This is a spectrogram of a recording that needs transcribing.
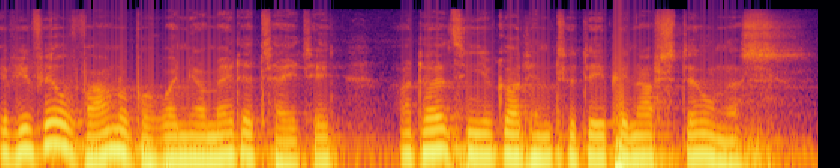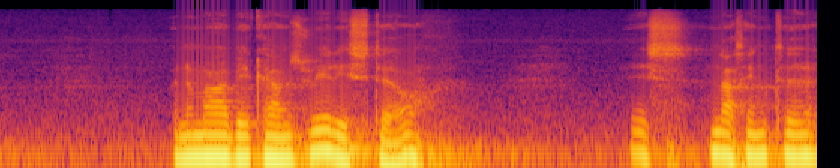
if you feel vulnerable when you're meditating, I don't think you've got into deep enough stillness. When the mind becomes really still, it's nothing to,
